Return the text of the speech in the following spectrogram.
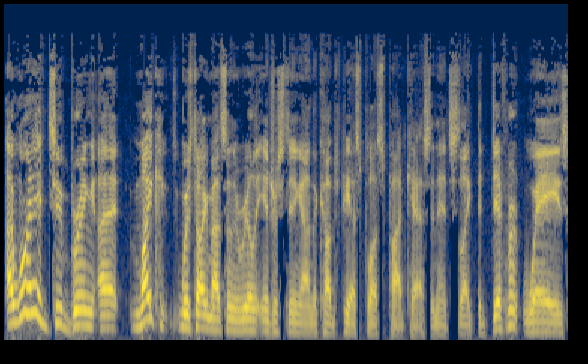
I wanted to bring uh, Mike was talking about something really interesting on the Cubs PS Plus podcast, and it's like the different ways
